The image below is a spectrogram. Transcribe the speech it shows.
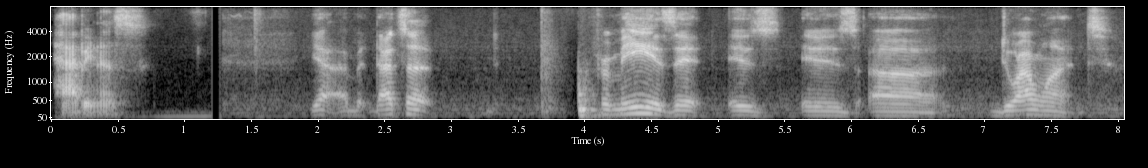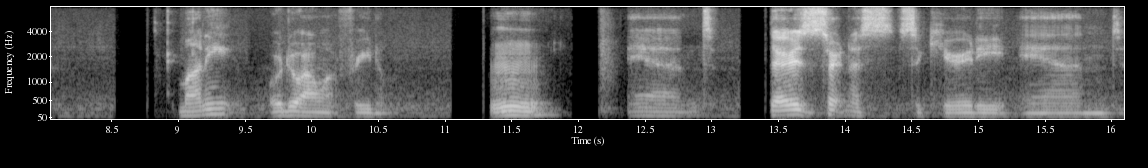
happiness? Yeah, but that's a for me is it is is uh do I want money or do I want freedom? mm, And there is a certain security and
